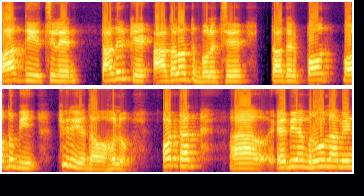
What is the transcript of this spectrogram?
বাদ দিয়েছিলেন তাদেরকে আদালত বলেছে তাদের পদ, পদবি ফিরিয়ে দেওয়া হলো। অর্থাৎ A B M Ruhul Amin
